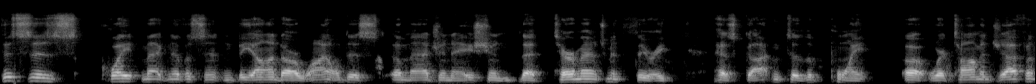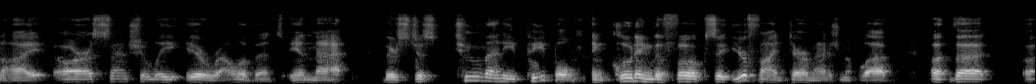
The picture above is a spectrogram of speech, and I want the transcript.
this is quite magnificent and beyond our wildest imagination that terror management theory has gotten to the point uh, where Tom and Jeff and I are essentially irrelevant in that there's just too many people, including the folks at your fine terror management lab, uh, that uh,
